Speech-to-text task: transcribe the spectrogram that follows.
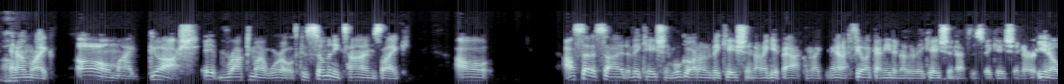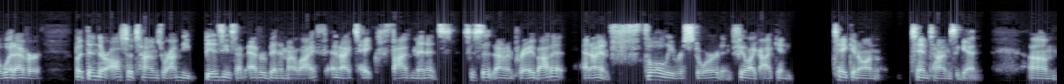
Wow. And I'm like, oh my gosh, it rocked my world because so many times, like, I'll I'll set aside a vacation. We'll go out on a vacation, and I get back. I'm like, man, I feel like I need another vacation after this vacation, or you know, whatever. But then there are also times where I'm the busiest I've ever been in my life, and I take five minutes to sit down and pray about it, and I am fully restored and feel like I can take it on ten times again. Um,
